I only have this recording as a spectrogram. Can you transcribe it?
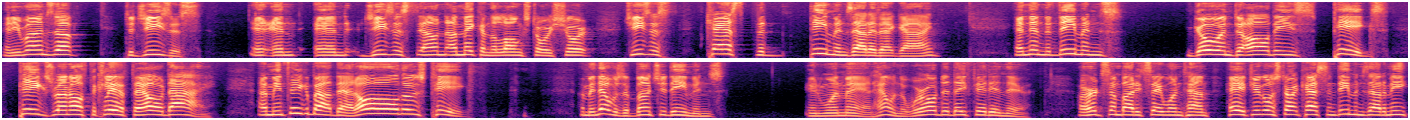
And he runs up to Jesus, and and, and Jesus. I'm making the long story short. Jesus cast the demons out of that guy, and then the demons go into all these pigs. Pigs run off the cliff. They all die. I mean, think about that. All those pigs. I mean, that was a bunch of demons in one man. How in the world did they fit in there? I heard somebody say one time, "Hey, if you're going to start casting demons out of me,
